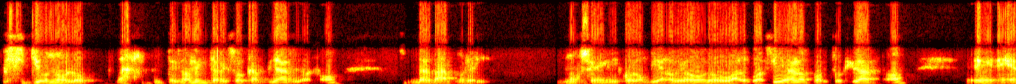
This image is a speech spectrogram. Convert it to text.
pues, yo no lo, pues no me interesó cambiarlo, ¿no? ¿Verdad? Por el, no sé, el colombiano de oro o algo así, era la oportunidad, ¿no? Eh,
